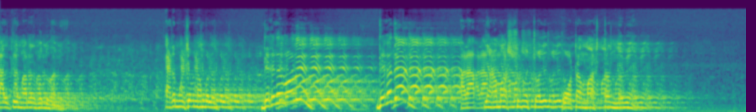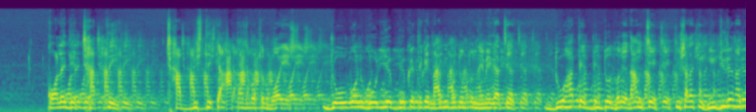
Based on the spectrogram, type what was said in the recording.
কালকে মারার বন্ধু আমি একটা মূল নাম বলেন। দেখেছেন বলেন দেখেছেন আর আপনি আমার সঙ্গে চলেন কটা মাস্টার নেবেন? কলেজের ছাত্রী ছাব্বিশ থেকে আঠাশ বছর বয়স যৌবন গড়িয়ে বুকে থেকে নাভি পর্যন্ত নেমে গেছে। দু হাতে দুটো ধরে নামছে। তুই সারা কি হিজড়ে নাকি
